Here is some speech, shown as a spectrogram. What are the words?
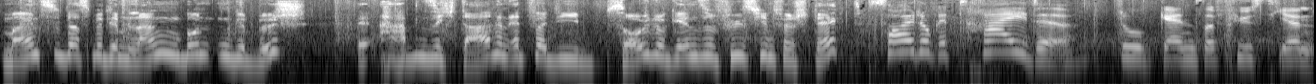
Meinst du das mit dem langen, bunten Gebüsch? Äh, haben sich darin etwa die Pseudo-Gänsefüßchen versteckt? Pseudogetreide, du Gänsefüßchen.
